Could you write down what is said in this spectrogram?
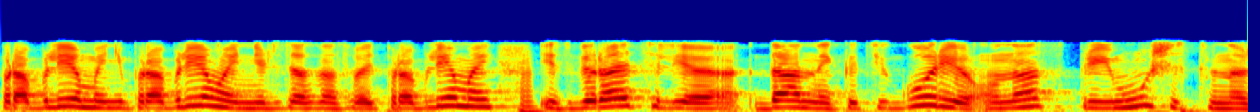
проблемой, не проблемой, нельзя назвать проблемой, избиратели данной категории категории у нас преимущественно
